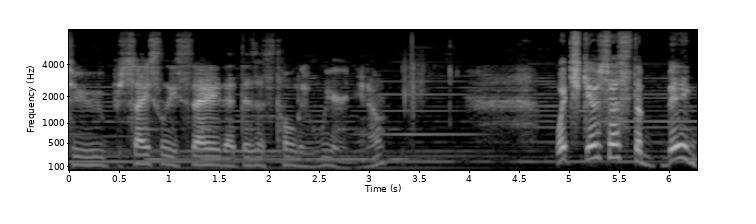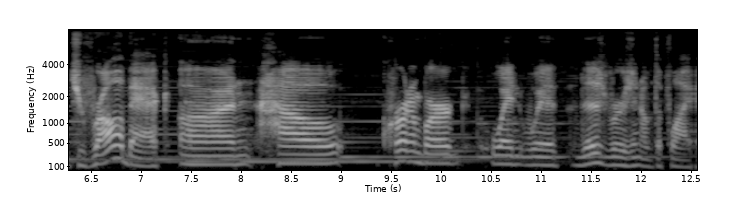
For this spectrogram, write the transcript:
to precisely say that this is totally weird you know which gives us the big drawback on how Cronenberg went with this version of The Fly,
